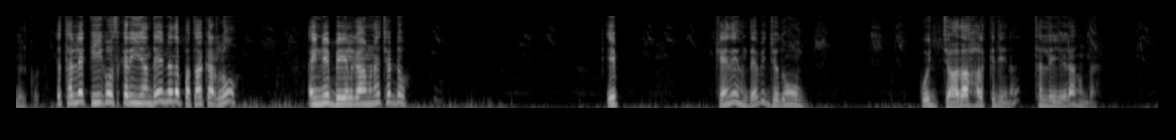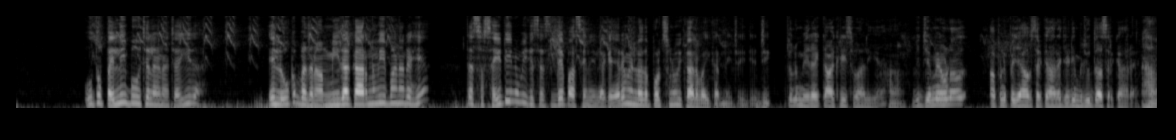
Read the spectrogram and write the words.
ਬਿਲਕੁਲ। ਇਹ ਥੱਲੇ ਕੀ ਕੁਛ ਕਰੀ ਜਾਂਦੇ? ਇਹਨਾਂ ਦਾ ਪਤਾ ਕਰ ਲਓ। ਇੰਨੇ ਬੇਲਗਾਮ ਨਾ ਛੱਡੋ। ਇਹ ਕਹਿੰਦੇ ਹੁੰਦੇ ਆ ਵੀ ਜਦੋਂ ਕੋਈ ਜ਼ਿਆਦਾ ਹਲਕ ਜੇ ਨਾ ਥੱਲੇ ਜਿਹੜਾ ਹੁੰਦਾ ਉਹ ਤੋਂ ਪਹਿਲਾਂ ਹੀ ਪੁੱਛ ਲੈਣਾ ਚਾਹੀਦਾ। ਇਹ ਲੋਕ ਬਦਨਾਮੀ ਦਾ ਕਾਰਨ ਵੀ ਬਣ ਰਹੇ ਆ ਤੇ ਸੋਸਾਇਟੀ ਨੂੰ ਵੀ ਕਿਸੇ ਸਿੱਧੇ ਪਾਸੇ ਨਹੀਂ ਲੈ ਕੇ ਰਹੇ। ਮੈਨੂੰ ਲੱਗਦਾ ਪੁਲਿਸ ਨੂੰ ਵੀ ਕਾਰਵਾਈ ਕਰਨੀ ਚਾਹੀਦੀ ਹੈ। ਜੀ। ਚਲੋ ਮੇਰਾ ਇੱਕ ਆਖਰੀ ਸਵਾਲ ਹੀ ਹਾਂ। ਵੀ ਜਿਵੇਂ ਹੁਣ ਆਪਣੀ ਪੰਜਾਬ ਸਰਕਾਰ ਹੈ ਜਿਹੜੀ ਮੌਜੂਦਾ ਸਰਕਾਰ ਹੈ।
